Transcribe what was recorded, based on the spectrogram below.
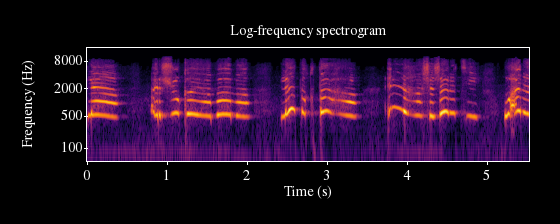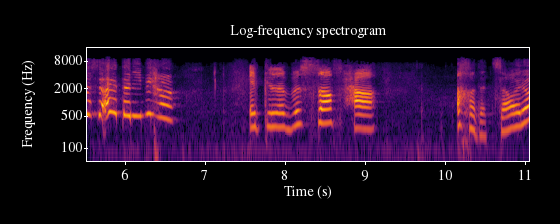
لا أرجوك يا بابا اقرأ بالصفحة أخذت سارة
